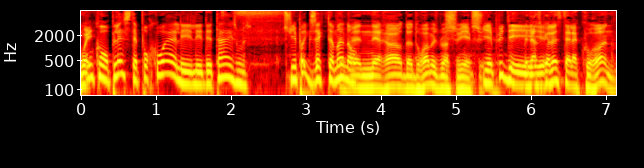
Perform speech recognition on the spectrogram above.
Oui. au complet. C'était pourquoi les, les détails? Je me souviens pas exactement. Non, une erreur de droit, mais je m'en souviens je me plus. souviens plus des... Mais dans ce cas-là, c'était la couronne.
